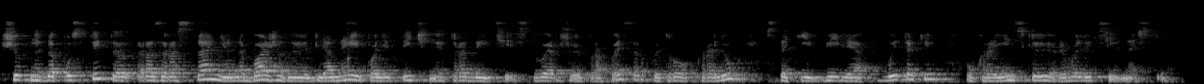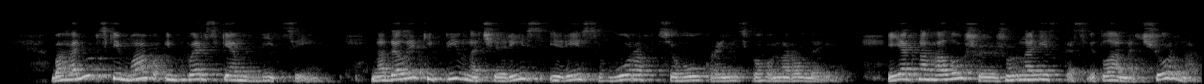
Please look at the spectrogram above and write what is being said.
щоб не допустити розростання небажаної для неї політичної традиції, стверджує професор Петро Кралюк в статті біля витоків української революційності. Багалюбський мав імперські амбіції. На далекій півночі ріс і ріс ворог всього українського народові. І як наголошує журналістка Світлана Чорна,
